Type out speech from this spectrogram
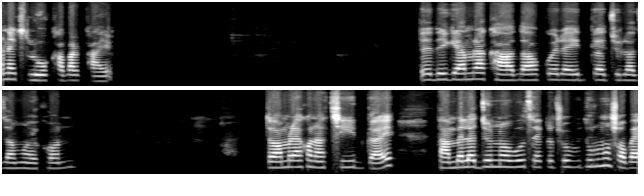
অনেক স্লো খাবার খায়। তো এদিকে আমরা খাওয়া দাওয়া করে ঈদগায় চলে যাব এখন। তো আমরা এখন আছি ঈদগায়। থাম্বেলার জন্য বলছে একটা ছবি তুলবো, সবাই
